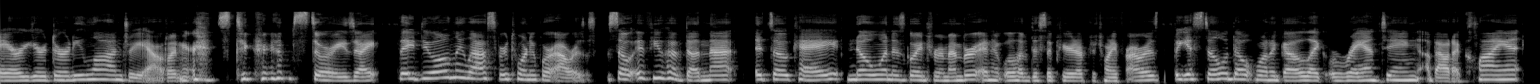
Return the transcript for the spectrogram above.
air your dirty laundry out on your Instagram stories, right? They do only last for 24 hours. So if you have done that, it's okay. No one is going to remember and it will have disappeared after 24 hours. But you still don't want to go like ranting about a client,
